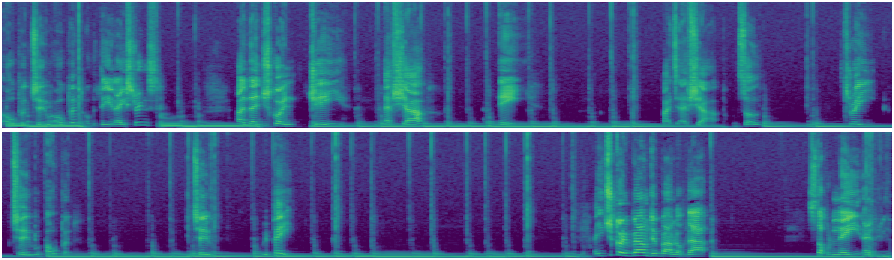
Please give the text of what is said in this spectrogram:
open two, open, on the D and A strings. And then just going G, F sharp, E back to F sharp. So three, two, open. Two, repeat. And you're just going round and round on that. Stop on an E and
